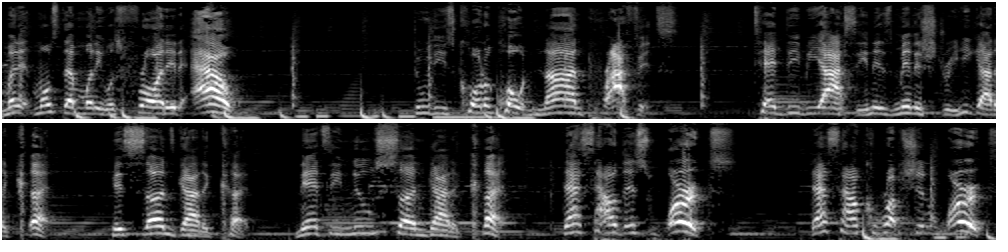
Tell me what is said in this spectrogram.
Money, most of that money was frauded out through these quote unquote non-profits. Ted DiBiase and his ministry, he got a cut. His son's got a cut. Nancy New's son got a cut. That's how this works. That's how corruption works.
